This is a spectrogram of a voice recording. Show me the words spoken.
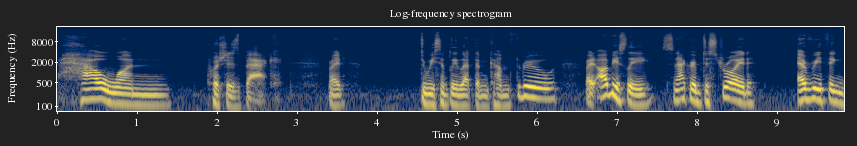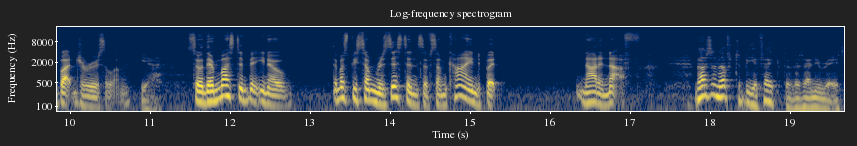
how one pushes back, right? Do we simply let them come through? Right. Obviously, Sennacherib destroyed everything but Jerusalem. Yeah. So there must have been, you know, there must be some resistance of some kind, but not enough. Not enough to be effective, at any rate.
